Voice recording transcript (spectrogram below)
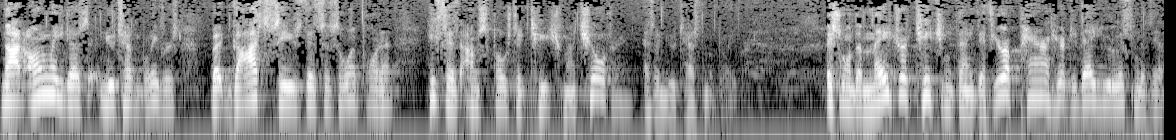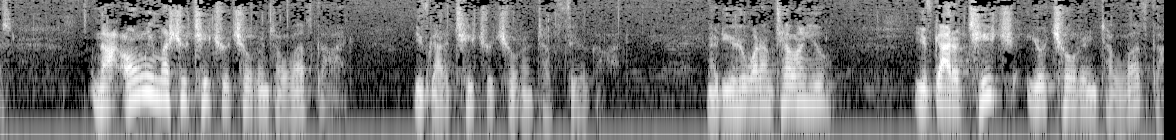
Not only does New Testament believers, but God sees this as so important. He says, I'm supposed to teach my children as a New Testament believer. It's one of the major teaching things. If you're a parent here today, you listen to this. Not only must you teach your children to love God, you've got to teach your children to fear God. Now, do you hear what I'm telling you? You've got to teach your children to love God.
